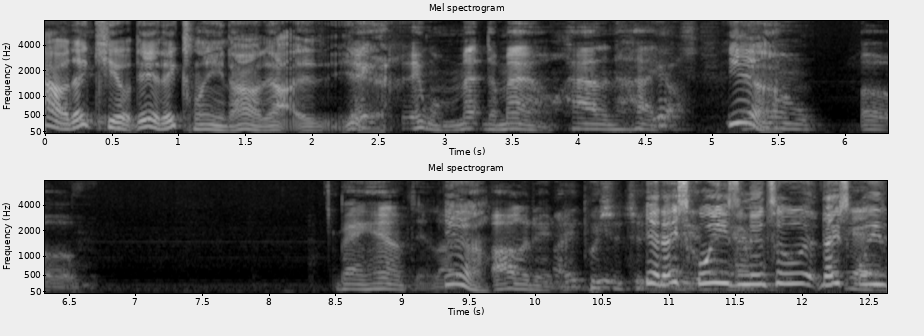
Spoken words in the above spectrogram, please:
Oh, they killed. Yeah, they cleaned all that. uh, Yeah, They, they want Ma- the Mile, Highland Heights. Yeah. They want uh, Binghampton. Like, Yeah. All of that. Oh, They they push it to yeah. They squeezing into it. They squeeze.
